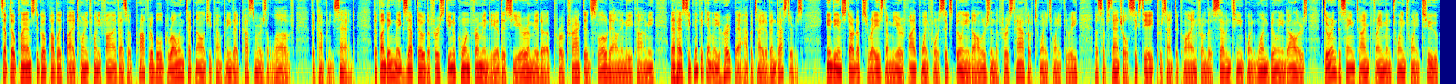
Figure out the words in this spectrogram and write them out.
Zepto plans to go public by 2025 as a profitable, growing technology company that customers love, the company said. The funding makes Zepto the first unicorn from India this year amid a protracted slowdown in the economy that has significantly hurt the appetite of investors. Indian startups raised a mere $5.46 billion in the first half of 2023, a substantial 68% decline from the $17.1 billion during the same time frame in 2022,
